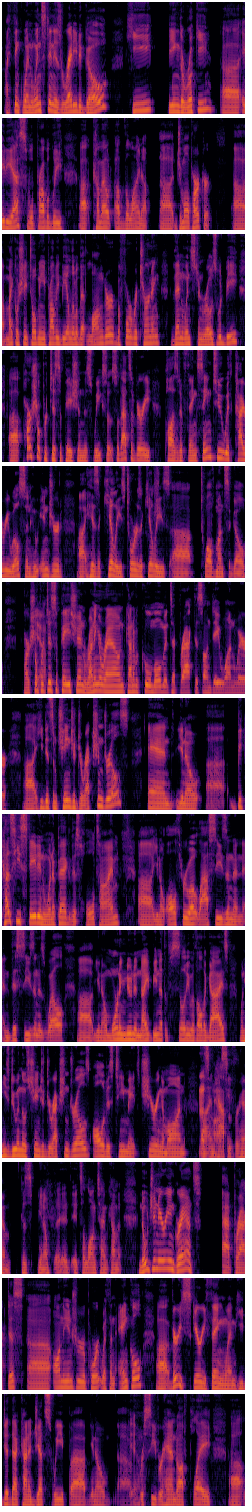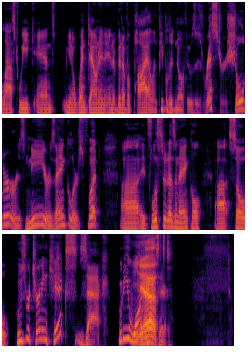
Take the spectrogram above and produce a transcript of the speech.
I think when Winston is ready to go, he being the rookie uh, ADS will probably uh, come out of the lineup. Uh, Jamal Parker, uh, Michael Shea told me he'd probably be a little bit longer before returning than Winston Rose would be. Uh, partial participation this week, so so that's a very positive thing. Same too with Kyrie Wilson, who injured uh, his Achilles, tore his Achilles uh, 12 months ago. Partial Yeah. participation, running around, kind of a cool moment at practice on day one where uh, he did some change of direction drills. And, you know, uh, because he stayed in Winnipeg this whole time, uh, you know, all throughout last season and, and this season as well, uh, you know, morning, noon, and night being at the facility with all the guys, when he's doing those change of direction drills, all of his teammates cheering him on uh, and awesome. happy for him because, you know, it, it's a long time coming. No Janarion Grant at practice uh, on the injury report with an ankle. Uh, very scary thing when he did that kind of jet sweep, uh, you know, uh, Yeah. receiver handoff play uh, last week and, you know, went down in, in a bit of a pile. And people didn't know if it was his wrist or his shoulder or his knee or his ankle or his foot. Uh, it's listed as an ankle. Uh, so who's returning kicks, Zach? Who do you want yes. back there?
